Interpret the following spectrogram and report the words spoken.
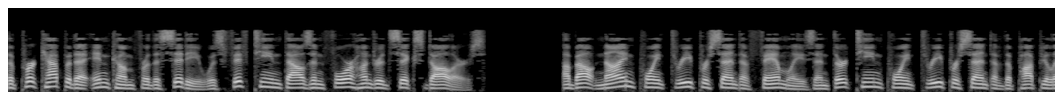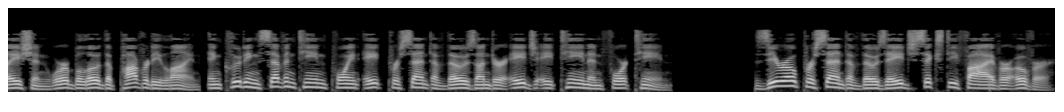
The per capita income for the city was $15,406. About 9.3% of families and 13.3% of the population were below the poverty line, including 17.8% of those under age 18 and 14. 0% of those age 65 or over.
